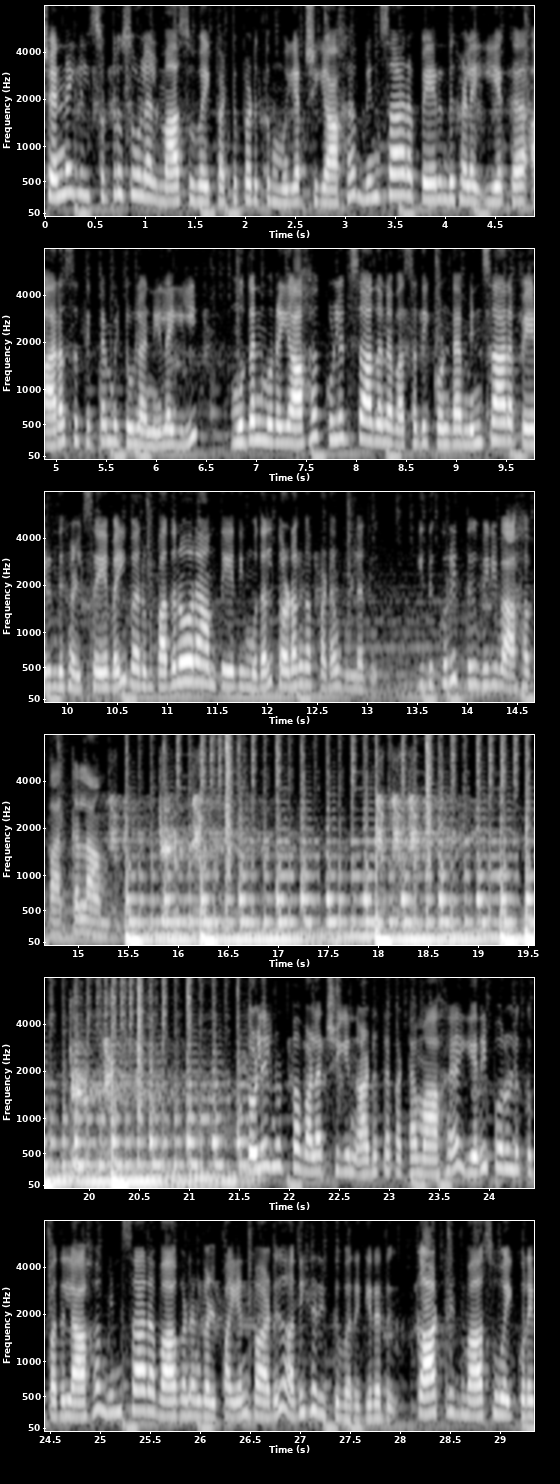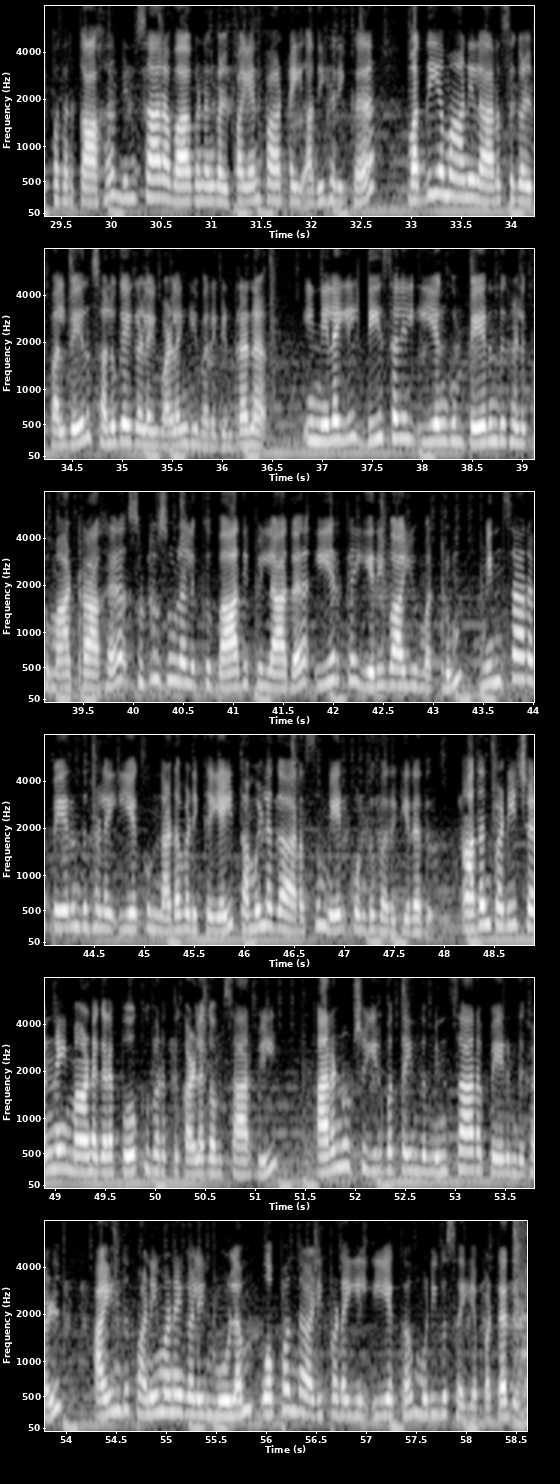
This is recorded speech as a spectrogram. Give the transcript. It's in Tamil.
சென்னையில் சுற்றுச்சூழல் மாசுவை கட்டுப்படுத்தும் முயற்சியாக மின்சார பேருந்துகளை இயக்க அரசு திட்டமிட்டுள்ள நிலையில் முதன்முறையாக குளிர்சாதன வசதி கொண்ட மின்சார பேருந்துகள் சேவை வரும் பதினோராம் தேதி முதல் தொடங்கப்பட உள்ளது. இது குறித்து விரிவாக பார்க்கலாம். தொழில்நுட்ப வளர்ச்சியின் அடுத்த கட்டமாக எரிபொருளுக்கு பதிலாக மின்சார வாகனங்கள் பயன்பாடு அதிகரித்து வருகிறது. காற்றின் மாசுவை குறைப்பதற்காக மின்சார வாகனங்கள் பயன்பாட்டை அதிகரிக்க மத்திய மாநில அரசுகள் பல்வேறு சலுகைகளை வழங்கி வருகின்றன. இந்நிலையில் டீசலில் இயங்கும் பேருந்துகளுக்கு மாற்றாக சுற்றுச்சூழலுக்கு பாதிப்பில்லாத இயற்கை எரிவாயு மற்றும் மின்சார பேருந்துகளை இயக்கும் நடவடிக்கையை தமிழக அரசு மேற்கொண்டு வருகிறது. அதன்படி சென்னை மாநகர போக்குவரத்து கழகம் சார்பில் அறுநூற்று இருபத்தைந்து மின்சார பேருந்துகள் ஐந்து பணிமனைகளின் மூலம் ஒப்பந்த அடிப்படையில் இயக்க முடிவு செய்யப்பட்டது.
